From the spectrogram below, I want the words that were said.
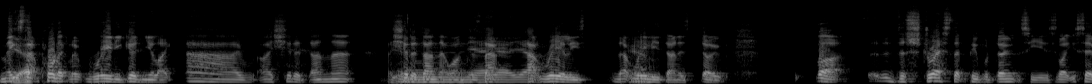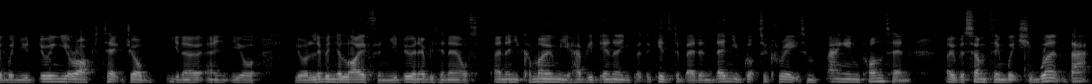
makes Yeah. that product look really good, and you're like, ah, I, I should have done that. I should have done that one because Mm, yeah, that yeah, that really that really done is dope. But the stress that people don't see is like you said when you're doing your architect job, you know, and you're you're living your life and you're doing everything else, and then you come home, you have your dinner, you put the kids to bed, and then you've got to create some banging content over something which you weren't that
